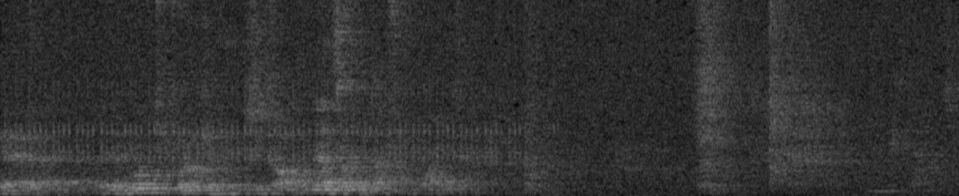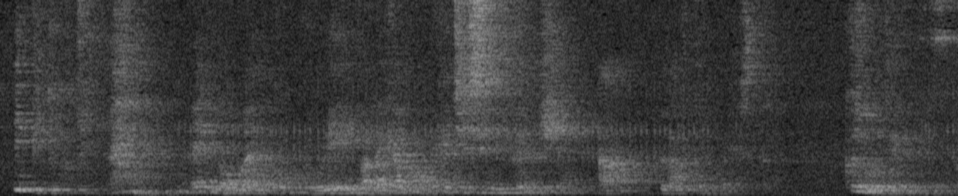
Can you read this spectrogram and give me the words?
eh, del Monticolo che si trova nella zona di Taffa. È il nome con cui in Valle Camonica ci si riferisce all'arte rupestre. Cosa vuol dire pituto?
